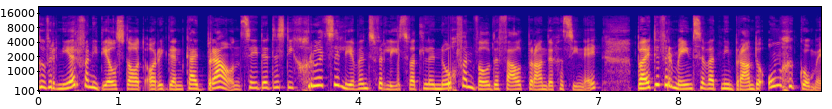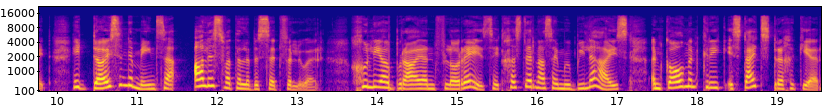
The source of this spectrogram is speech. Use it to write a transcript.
goewerneur van die deelstaat Oregon, Kate Brown, sê dit is die grootste lewensverlies wat hulle nog van wilde veldbrande gesien het. Buite vir mense wat in die brande omgekom het, het duisende mense alles wat hulle besit verloor. Julio Brian Flores het gister na sy mobiele huis in Calmon Creek Estates teruggekeer,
